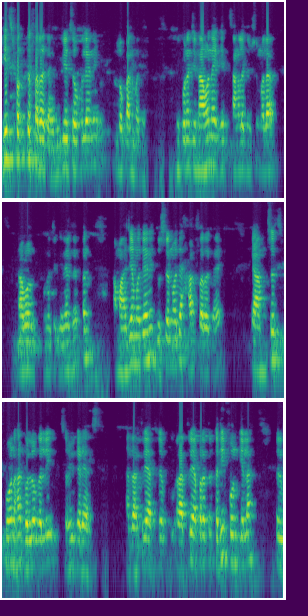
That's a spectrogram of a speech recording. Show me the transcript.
हेच फक्त फरक आहे. विजय चौफुले आणि लोकांमध्ये. मी कोणाची नावं नाही घेत. चांगल्या दिवशी मला नावं कोणाची घेण्याचं नाही. पण माझ्यामध्ये आणि दुसऱ्यांमध्ये हा फरक आहे की आमचंच फोन हा गल्लोगल्ली सगळीकडे असतो. आणि रात्री रात्री अपरात्र कधी फोन केला तरी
